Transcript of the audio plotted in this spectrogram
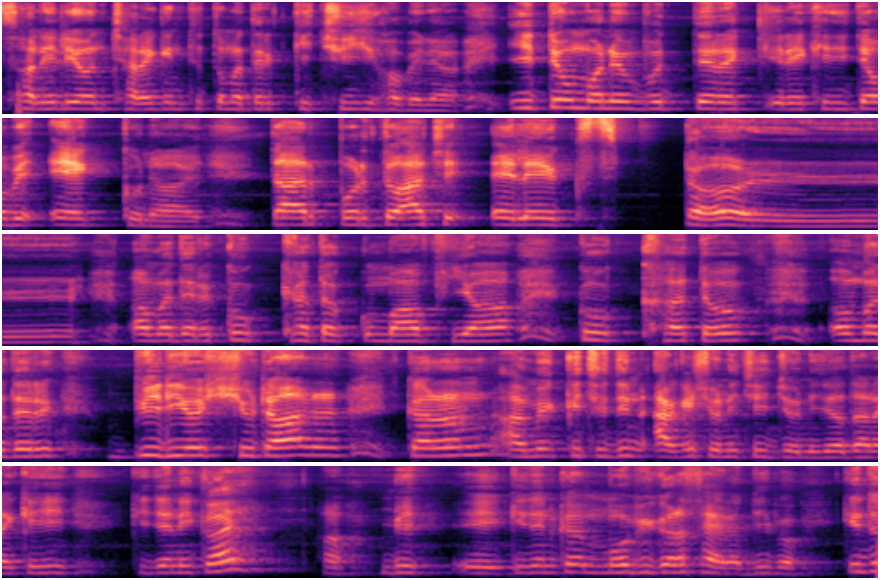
সানি লিওন ছাড়া কিন্তু তোমাদের কিছুই হবে না। এটাও মনে মধ্যে রাখ- দিতে হবে এক কোনায়। তারপর তো আছে এলেক্স স্টার আমাদের কুখ্যাত মাফিয়া কুখ্যাত আমাদের ভিডিও শুটার। কারণ আমি কিছুদিন আগে শুনেছি জনি দাদা নাকি কি জানি কয়? হ্যাঁ, এই কি জানি কয়? মুভি করা সাইরা দিব। কিন্তু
